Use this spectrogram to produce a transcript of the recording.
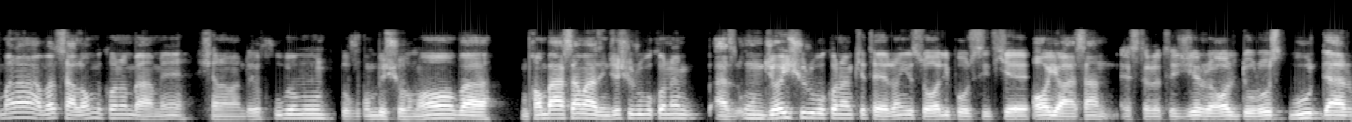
من اول سلام می‌کنم به همه شنونده خوبمون. دوم به شما و می‌خوام بحثم از اینجا شروع بکنم. از اونجایی شروع بکنم که تهران یه سوالی پرسید که آیا اصلا استراتژی رئال درست بود در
